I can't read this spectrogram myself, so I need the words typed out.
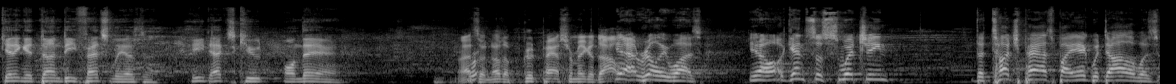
getting it done defensively as the Heat execute on there. That's another good pass from Iguodala. Yeah, it really was. You know, against the switching, the touch pass by Iguodala was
